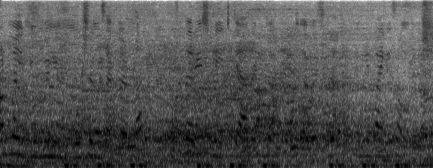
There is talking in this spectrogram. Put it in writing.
normal human emotions ഒക്കെ ഉള്ള വെരി സ്വീറ്റ് ക്യാരക്ടർ എനിക്ക് ഭയങ്കര സന്തോഷം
